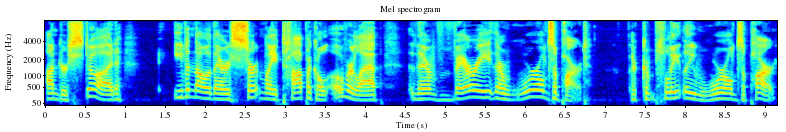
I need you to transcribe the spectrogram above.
understood, even though there's certainly topical overlap, they're very, they're worlds apart. They're completely worlds apart.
